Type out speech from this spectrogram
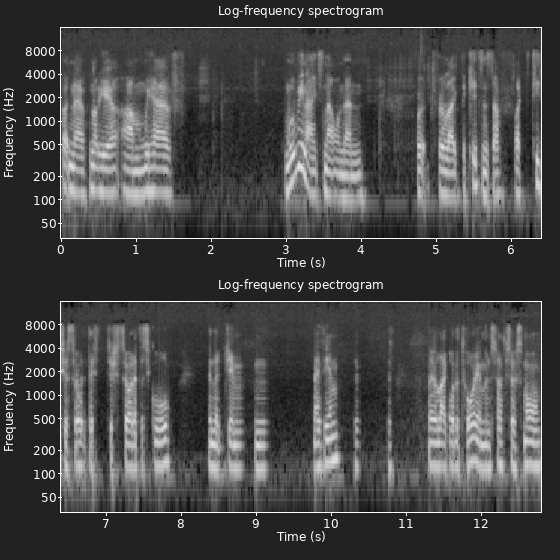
But no, not here. Um, we have movie nights now and then for for like the kids and stuff. Like the teachers throw it, they just throw it at the school in the gymnasium. They're like auditorium and stuff, so small.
